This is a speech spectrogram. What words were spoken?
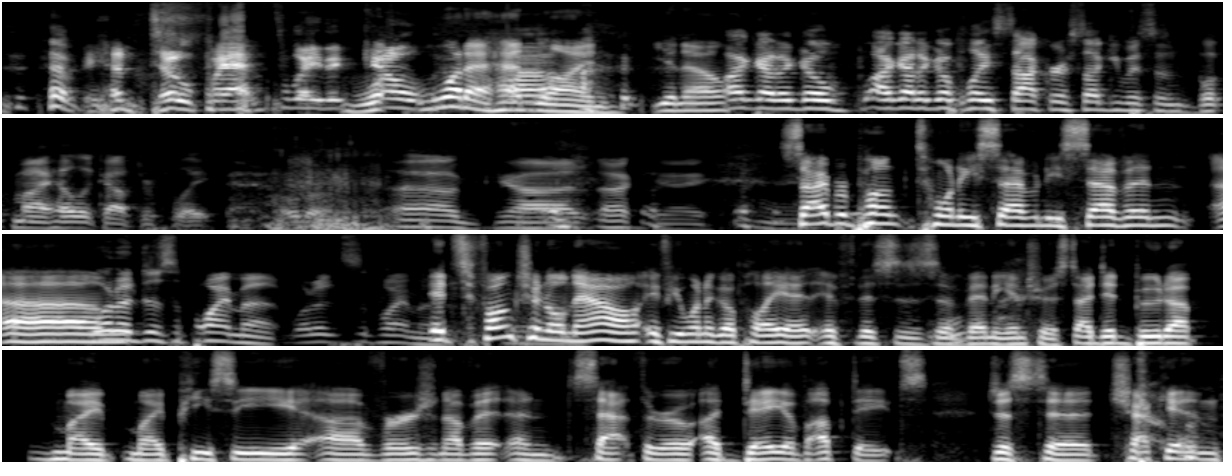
That'd be a dope ass way to go. What, what a headline, you know? I gotta go. I gotta go play soccer succubus and book my helicopter flight. Hold on. Oh god. Okay. Cyberpunk 2077. Um, what a disappointment. What a disappointment. it's functional now. If you want to go play it, if this is of any interest, I did boot up my my PC uh, version of it and sat through a day of updates just to check in,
